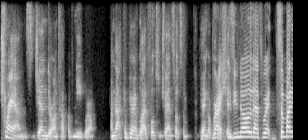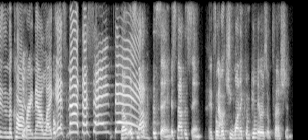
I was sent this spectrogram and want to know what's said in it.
trans gender on top of Negro. I'm not comparing Black folks and trans folks, I'm comparing oppression. Right, because you know that's where somebody's in the car yeah. right now, like, nope. it's not the same thing. No, it's not the same. It's not the same. It's but not. what you want to compare is oppression.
